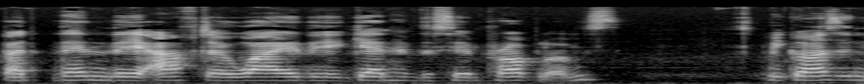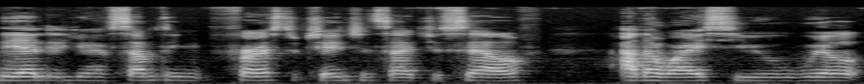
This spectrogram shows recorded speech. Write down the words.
but then they, after a while, they again have the same problems. Because in the end, you have something first to change inside yourself. Otherwise, you will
